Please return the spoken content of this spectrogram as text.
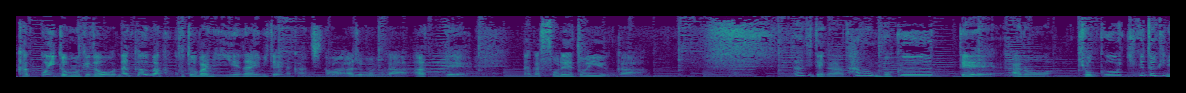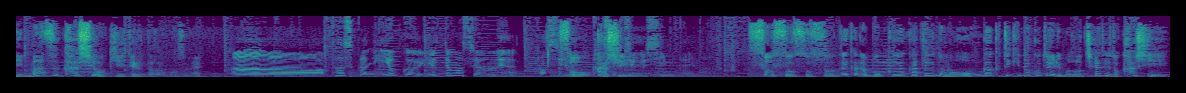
かっこいいと思うけど、なんかうまく言葉に言えないみたいな感じのアルバムがあって、なんかそれというか、なんて言ったらいいかな、多分僕って、あの、曲を聴くときにまず歌詞を聴いてるんだと思うんですよね。あー、確かによく言ってますよね。歌詞、そう歌詞歌詞重視みたいな。そうそうそうそう。だから僕が語るのも音楽的なことよりもどっちかというと歌詞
